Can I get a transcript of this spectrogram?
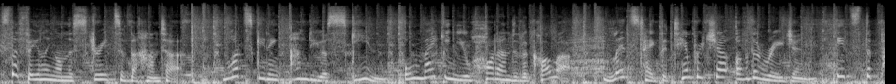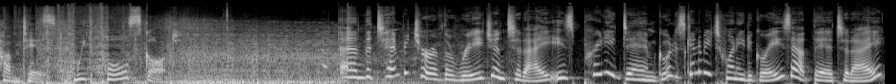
What's the feeling on the streets of the Hunter? What's getting under your skin or making you hot under the collar? Let's take the temperature of the region. It's the pub test with Paul Scott. And the temperature of the region today is pretty damn good. It's going to be 20 degrees out there today.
